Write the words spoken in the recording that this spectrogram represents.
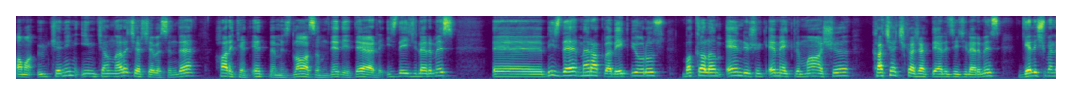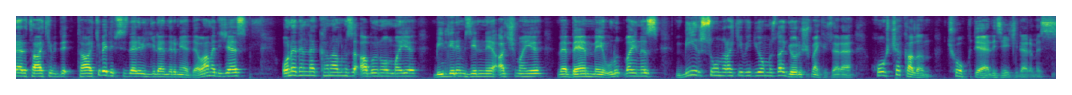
Ama ülkenin imkanları çerçevesinde hareket etmemiz lazım dedi değerli izleyicilerimiz. Ee, biz de merakla bekliyoruz. Bakalım en düşük emekli maaşı kaça çıkacak değerli izleyicilerimiz? Gelişmeleri takip, takip edip sizleri bilgilendirmeye devam edeceğiz. O nedenle kanalımıza abone olmayı, bildirim zilini açmayı ve beğenmeyi unutmayınız. Bir sonraki videomuzda görüşmek üzere. Hoşça kalın çok değerli izleyicilerimiz.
